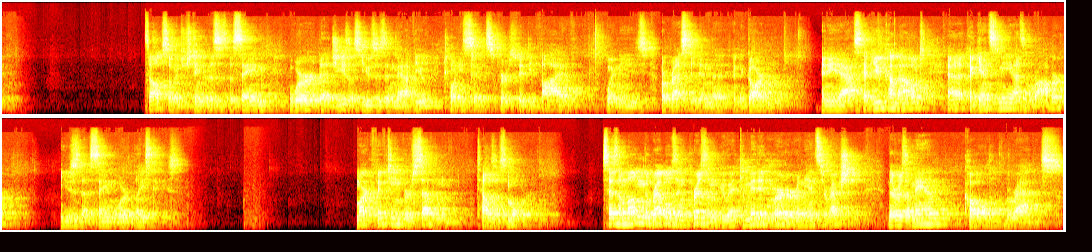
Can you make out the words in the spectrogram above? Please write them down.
It's also interesting that this is the same word that Jesus uses in Matthew 26, verse 55, when he's arrested in the, in the garden. And he asks, Have you come out uh, against me as a robber? He uses that same word, lestes. Mark 15, verse 7 tells us more. It says, Among the rebels in prison who had committed murder in the insurrection, there was a man called Barabbas.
